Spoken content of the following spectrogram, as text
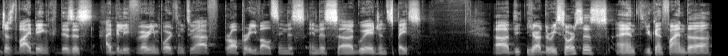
just vibing. This is, I believe, very important to have proper evals in this in this uh, GUI agent space. Uh, here are the resources, and you can find the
